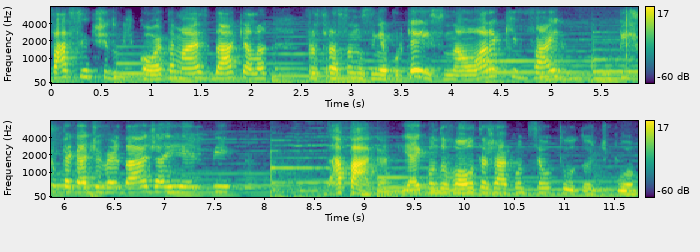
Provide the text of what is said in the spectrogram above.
faz sentido que corta, mas dá aquela frustraçãozinha, porque é isso, na hora que vai o bicho pegar de verdade, aí ele apaga. E aí quando volta já aconteceu tudo. Tipo,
